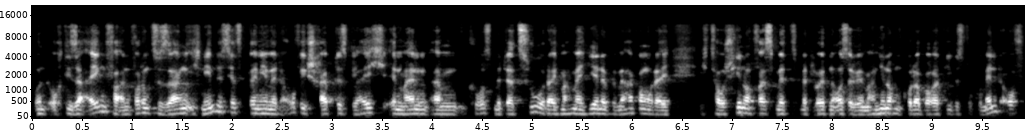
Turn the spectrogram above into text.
und auch diese Eigenverantwortung zu sagen, ich nehme das jetzt bei mir mit auf, ich schreibe das gleich in meinen ähm, Kurs mit dazu oder ich mache mal hier eine Bemerkung oder ich, ich tausche hier noch was mit, mit Leuten aus oder wir machen hier noch ein kollaboratives Dokument auf,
